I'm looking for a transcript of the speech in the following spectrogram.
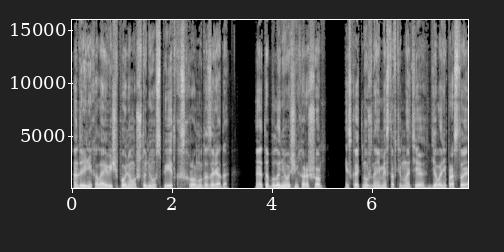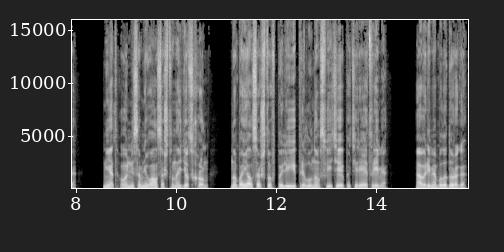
Андрей Николаевич понял, что не успеет к схрону до заряда. Это было не очень хорошо. Искать нужное место в темноте – дело непростое. Нет, он не сомневался, что найдет схрон, но боялся, что в пыли и при лунном свете потеряет время. А время было дорого.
